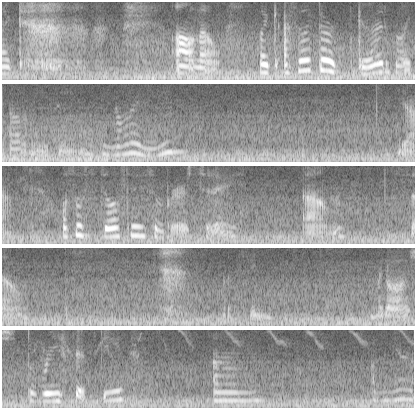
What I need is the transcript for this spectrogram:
like. I don't know. Like, I feel like they're good, but like not amazing. You know what I mean? Yeah. Also, still have to do some prayers today. Um, so. Let's see. Oh my gosh, 350. Um, oh yeah,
